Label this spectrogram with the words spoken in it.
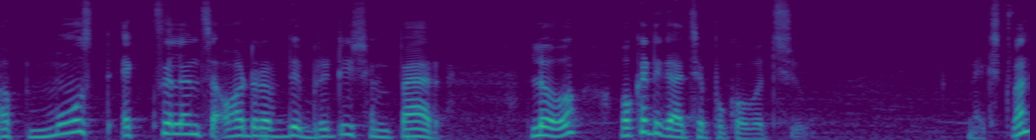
of most excellence order of the British ఎంపైర్లో ఒకటిగా చెప్పుకోవచ్చు. Next one.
